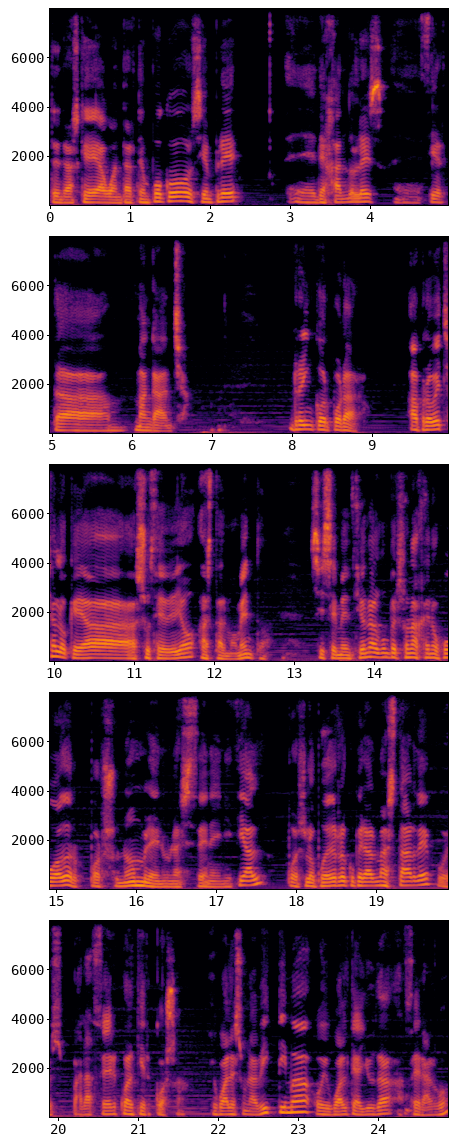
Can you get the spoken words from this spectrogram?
tendrás que aguantarte un poco siempre eh, dejándoles eh, cierta manga ancha. Reincorporar. Aprovecha lo que ha sucedido hasta el momento. Si se menciona algún personaje no jugador por su nombre en una escena inicial, pues lo puedes recuperar más tarde pues para hacer cualquier cosa. Igual es una víctima o igual te ayuda a hacer algo.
